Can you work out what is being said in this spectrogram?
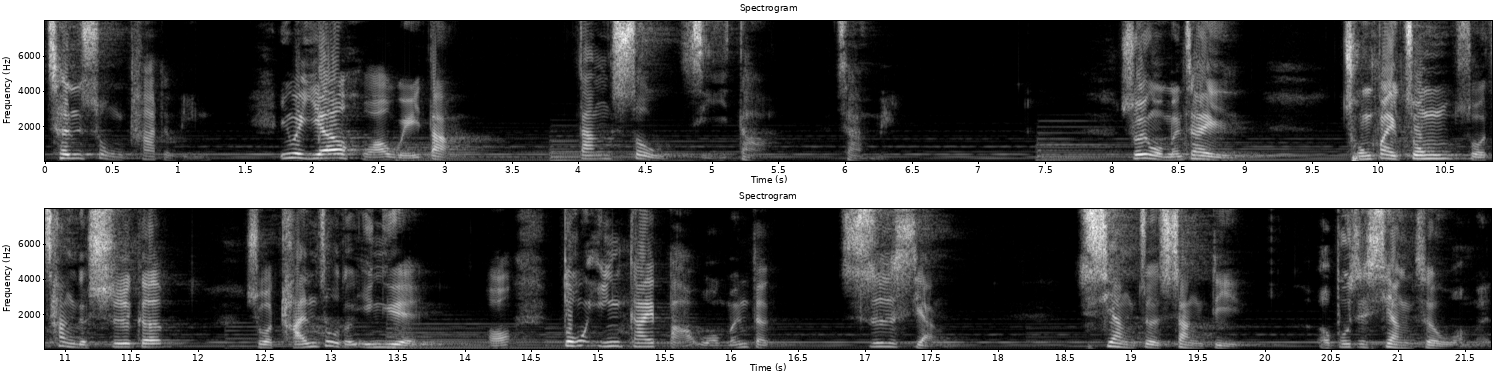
称颂他的名，因为耶和华为大，当受极大赞美。所以我们在崇拜中所唱的诗歌，所弹奏的音乐，哦，都应该把我们的思想向着上帝，而不是向着我们。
